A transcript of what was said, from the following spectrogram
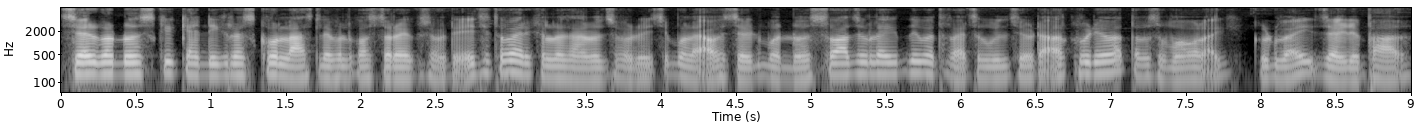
सेयर गर्नुहोस् कि क्यान्डी क्रसको लास्ट लेभल कस्तो रहेको छ भने। यदि तपाईँहरू खेल्न चाहनुहुन्छ भने चाहिँ मलाई अवश्य पनि भन्नुहोस्। सो आजको लागि नै म तपाईँहरूसँग मिल्छु एउटा अर्को भिडियोमा। तपाईँसँग लागि गुड बाई जय नेपाल।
